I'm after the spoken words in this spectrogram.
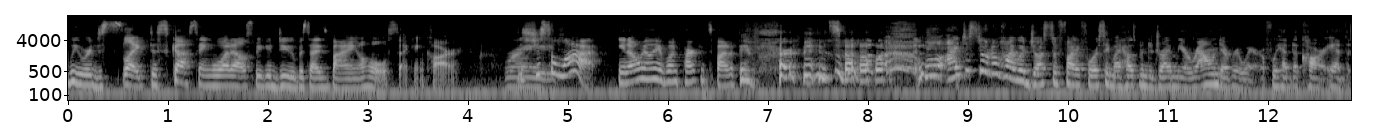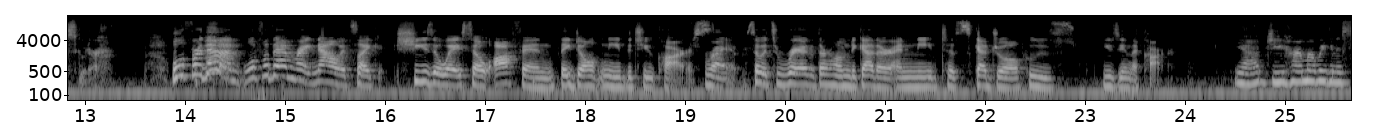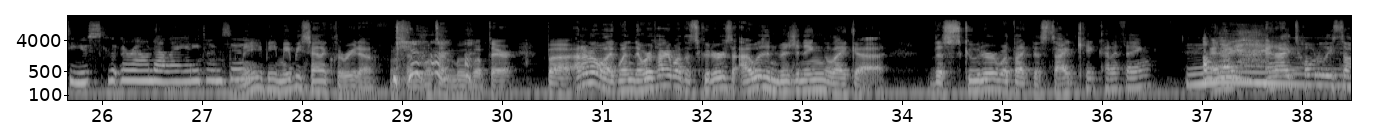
We were just like discussing what else we could do besides buying a whole second car. Right. It's just a lot. You know, we only have one parking spot at the apartment, so Well, I just don't know how I would justify forcing my husband to drive me around everywhere if we had the car and the scooter. Well, for them, well for them right now, it's like she's away so often they don't need the two cars. Right. So it's rare that they're home together and need to schedule who's using the car. Yeah, G Herm, are we going to see you scooting around LA anytime soon? Maybe, maybe Santa Clarita once I, once I move up there. But I don't know. Like when they were talking about the scooters, I was envisioning like uh, the scooter with like the sidekick kind of thing. Oh and I and I totally saw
